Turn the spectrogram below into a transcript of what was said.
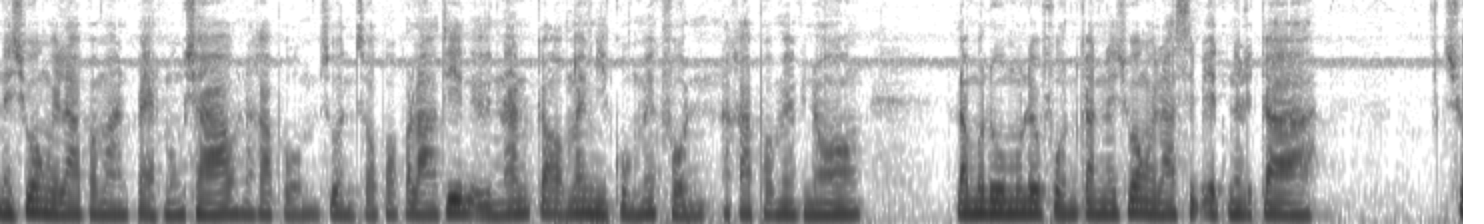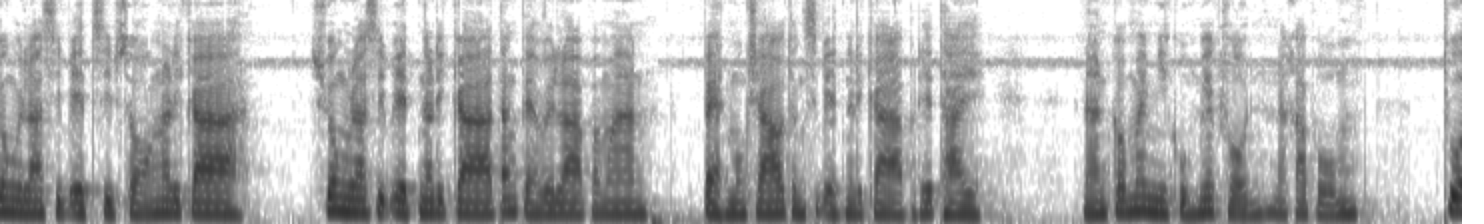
ในช่วงเวลาประมาณ8โมงเช้านะครับผม ส่วนสปปลาวที่อื่นๆนั้นก็ไม่มีกลุ่มเมฆฝนนะครับพ่อแม่พี่น้อง เรามาดูโมเดลฝนกันในช่วงเวลา 11นาฬิกา ช่วงเวลา 11 12 นาฬิกา ช่วงเวลา 11 นาฬิกาตั้งแต่เวลาประมาณ 8 โมงเช้าถึง 11 นาฬิกาประเทศไทย นั้นก็ไม่มีกลุ่มเมฆฝนนะครับผม ทั่ว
